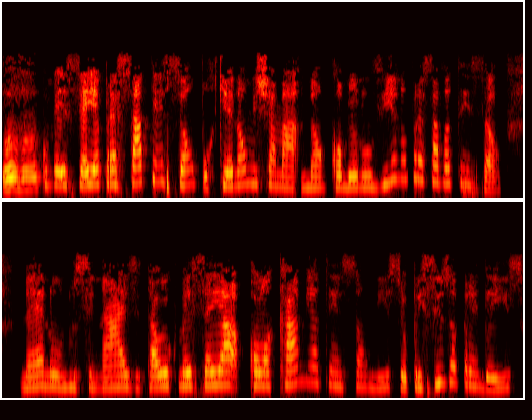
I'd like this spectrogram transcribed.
Uhum. Comecei a prestar atenção, porque não me chamar, não, como eu não via, não prestava atenção, né, no, nos sinais e tal. Eu comecei a colocar minha atenção nisso. Eu preciso aprender isso.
